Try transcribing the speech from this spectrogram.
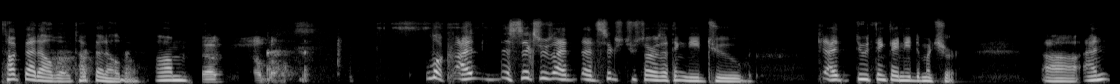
tuck that elbow. Tuck that elbow. Um, tuck elbow. Look, I the Sixers. I at six two stars. I think need to. I do think they need to mature. Uh, and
